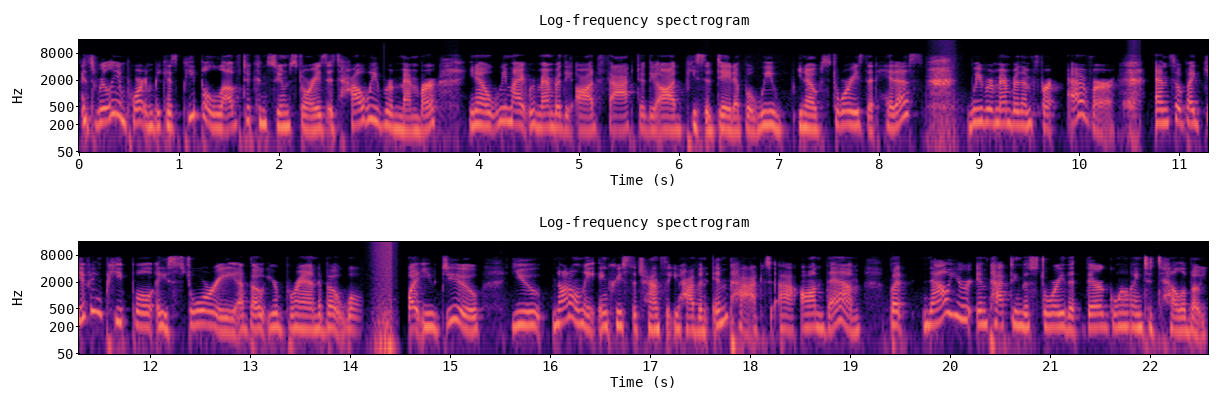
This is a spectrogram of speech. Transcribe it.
it's really important because people love to consume stories. It's how we remember. You know, we might remember the odd fact or the odd piece of data, but we, you know, stories that hit us, we remember them forever. And so by giving people a story about your brand, about what what you do, you not only increase the chance that you have an impact uh, on them, but now you're impacting the story that they're going to tell about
